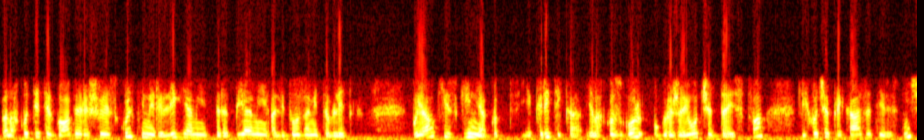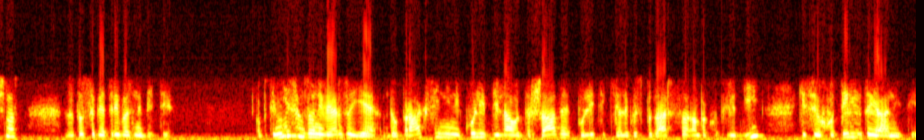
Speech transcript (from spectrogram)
pa lahko te tegobe rešuje s kultnimi religijami, terapijami ali dozami tabletk. Pojav, ki izginja kot je kritika, je lahko zgolj ogrožajoče dejstvo, ki hoče prikazati resničnost zato se ga je treba znebiti. Optimizem za univerzo je, da v praksi ni nikoli bila od države, politike ali gospodarstva, ampak od ljudi, ki so jo hoteli udejaniti.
